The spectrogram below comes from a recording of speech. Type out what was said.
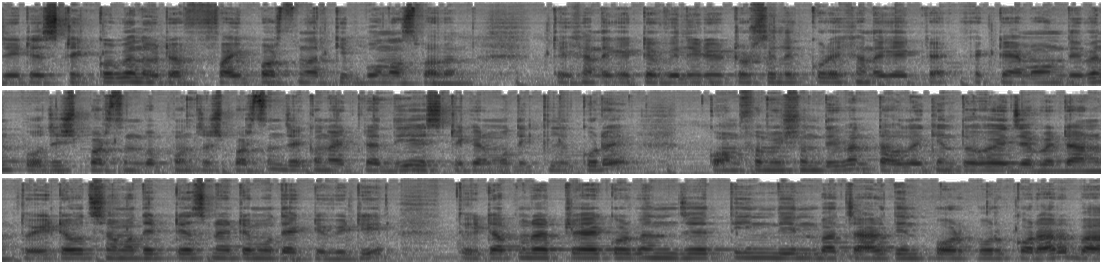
যেটা স্টেক করবেন, ওইটা ফাইভ পার্সেন্ট আর কি বোনাস পাবেন। তো এখান থেকে একটা ভ্যালিডেটর সিলেক্ট করে এখান থেকে একটা একটা অ্যামাউন্ট দেবেন, পঁচিশ পার্সেন্ট বা পঞ্চাশ পার্সেন্ট যে কোনো একটা দিয়ে স্টেকের মধ্যে ক্লিক করে কনফার্মেশন দেবেন, তাহলে কিন্তু হয়ে যাবে ডান তো এটা হচ্ছে আমাদের টেস্ট নাইটের মধ্যে অ্যাক্টিভিটি তো এটা আপনারা ট্রাই করবেন যে তিন দিন বা চার দিন পর পর করার বা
